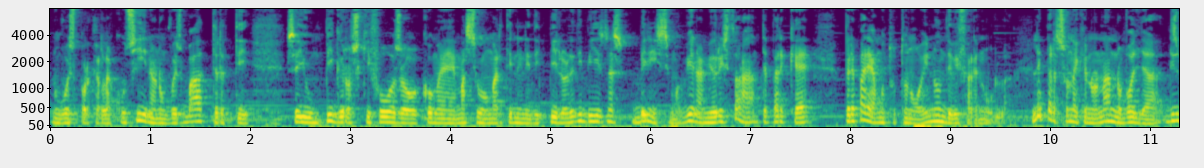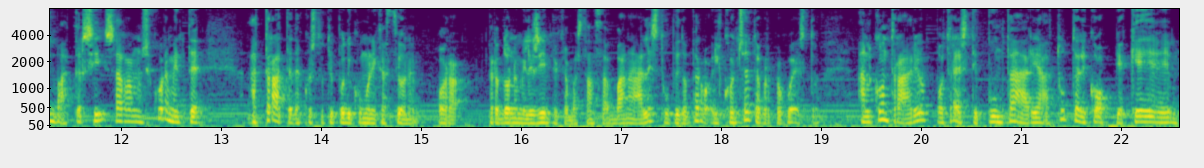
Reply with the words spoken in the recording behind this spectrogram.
non vuoi sporcare la cucina, non vuoi sbatterti, sei un pigro schifoso come Massimo Martinini di Pillole di Business, benissimo, vieni al mio ristorante perché prepariamo tutto noi, non devi fare nulla. Le persone che non hanno voglia di sbattersi saranno sicuramente attratte da questo tipo di comunicazione. Ora, perdonami l'esempio che è abbastanza banale, stupido, però il concetto è proprio questo. Al contrario, potresti puntare a tutte le coppie che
